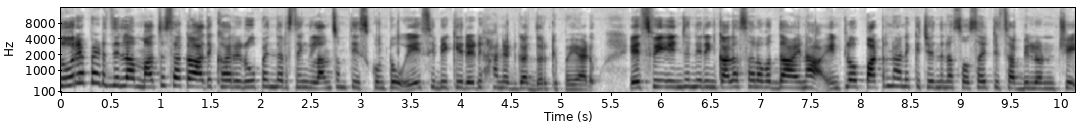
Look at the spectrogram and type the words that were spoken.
సూర్యాపేట జిల్లా మత్స్యశాఖ అధికారి రూపేందర్ సింగ్ లంచం తీసుకుంటూ ఏసీబీకి రెడ్ హ్యాండెడ్గా దొరికిపోయాడు. ఎస్వీ ఇంజనీరింగ్ కళాశాల వద్ద ఆయన ఇంట్లో పట్టణానికి చెందిన సొసైటీ సభ్యుల నుంచి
